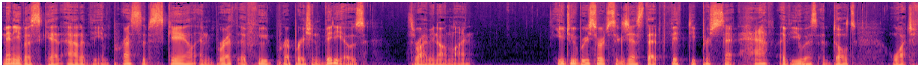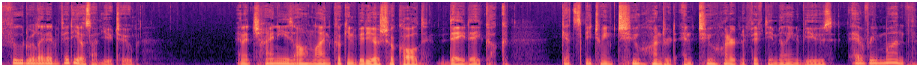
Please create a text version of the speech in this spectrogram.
many of us get out of the impressive scale and breadth of food preparation videos thriving online. YouTube research suggests that 50%, half of US adults, watch food related videos on YouTube. And a Chinese online cooking video show called Day Day Cook gets between 200 and 250 million views every month.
